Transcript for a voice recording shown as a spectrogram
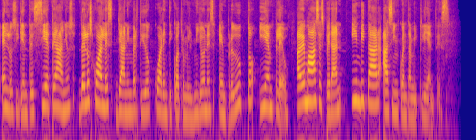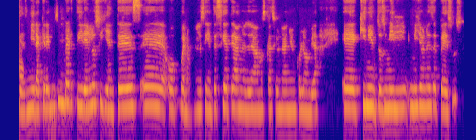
en los siguientes siete años, de los cuales ya han invertido 44 mil millones en producto y empleo. Además, esperan invitar a 50 mil clientes. Mira, queremos invertir en los siguientes, eh, bueno, en los siguientes siete años, llevamos casi un año en Colombia, 500 eh, mil millones de pesos.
